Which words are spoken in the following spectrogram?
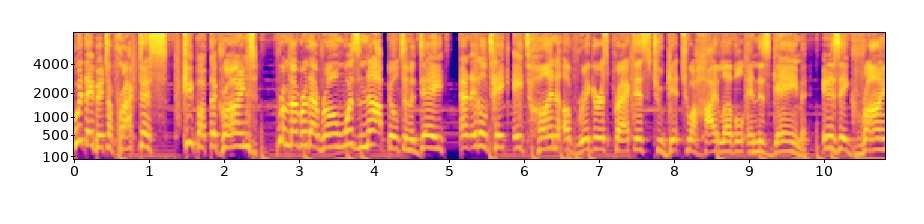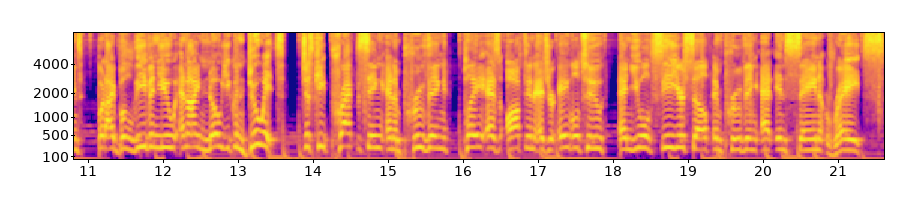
with a bit of practice. Keep up the grind. Remember that Rome was not built in a day, and it'll take a ton of rigorous practice to get to a high level in this game. It is a grind, but I believe in you and I know you can do it. Just keep practicing and improving, play as often as you're able to, and you will see yourself improving at insane rates.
